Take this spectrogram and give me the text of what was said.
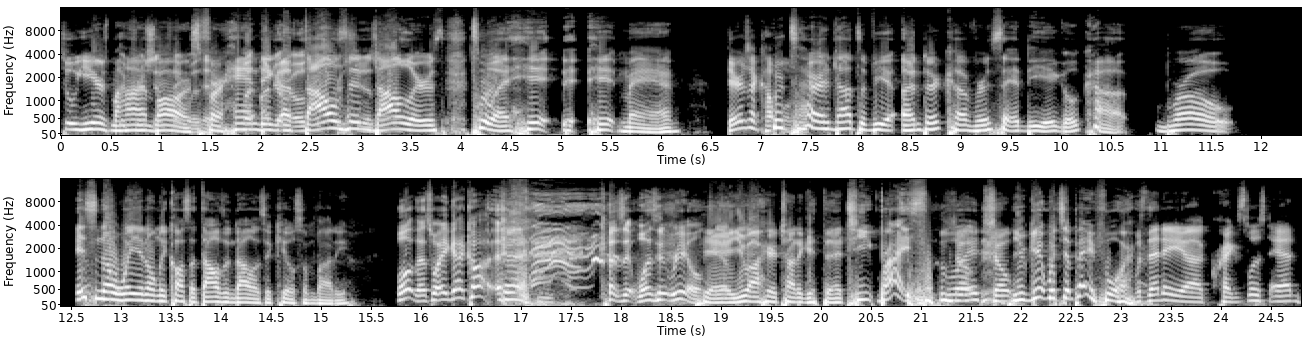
Two years behind Christian bars with him, for handing a thousand dollars to a hit hit man. There's a couple who turned out to be an undercover San Diego cop. Bro, it's no way it only costs a thousand dollars to kill somebody. Well, that's why he got caught. because it wasn't real. Yeah, you out here trying to get that cheap price. boy. so- you get what you pay for. Was that a uh, Craigslist ad?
